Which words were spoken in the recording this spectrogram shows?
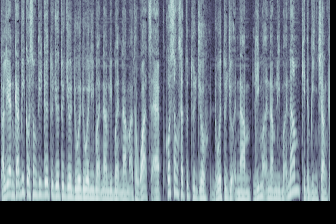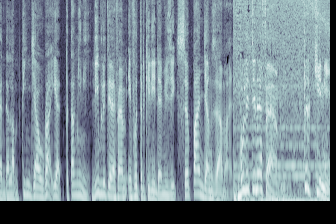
Talian kami 0377225656 atau WhatsApp 0172765656 kita bincangkan dalam tinjau rakyat petang ini. Di Bulletin FM, info terkini dan muzik sepanjang zaman. Bulletin FM, terkini,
